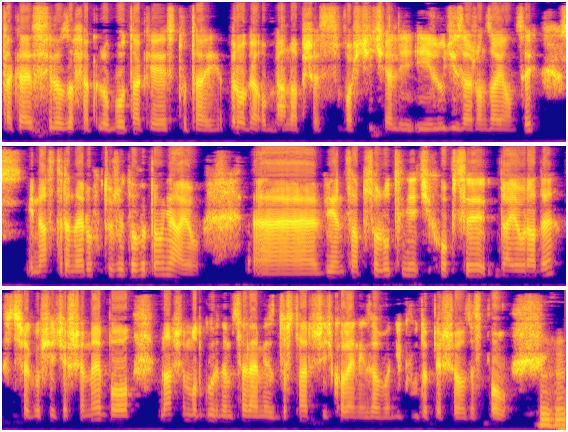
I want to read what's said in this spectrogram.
Taka jest filozofia klubu, taka jest tutaj droga obrana przez właścicieli i ludzi zarządzających i nas trenerów, którzy to wypełniają. E, więc absolutnie ci chłopcy dają radę, z czego się cieszymy, bo naszym odgórnym celem jest dostarczyć kolejnych zawodników do pierwszego pierwszego zespołu. Mhm.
